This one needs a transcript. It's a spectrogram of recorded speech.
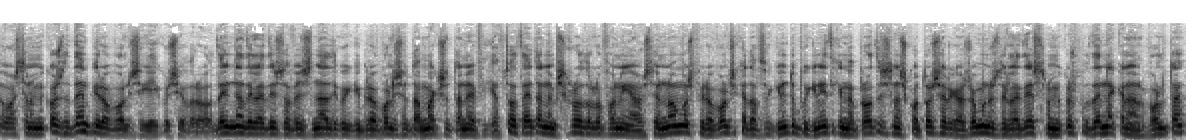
Ο αστυνομικός δεν πυροβόλησε για 20 ευρώ. Δεν ήταν δηλαδή στο Βεσσινάδικο και πυροβόλησε το αμάξι όταν έφυγε. Αυτό θα ήταν ψυχρό δολοφονία. Ο αστυνόμος πυροβόλησε κατά αυτοκινήτου που κινήθηκε με πρόθεση να σκοτώσει εργαζόμενους, δηλαδή αστυνομικούς που δεν έκαναν βόλτα,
